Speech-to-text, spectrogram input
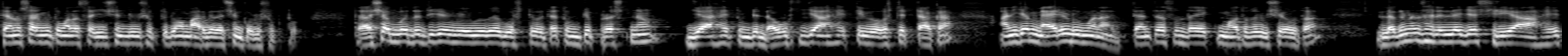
त्यानुसार मी तुम्हाला सजेशन देऊ शकतो किंवा मार्गदर्शन करू शकतो. तर अशा पद्धतीच्या वेगवेगळ्या गोष्टी होत्या. तुमचे प्रश्न जे आहेत तुमचे डाऊट्स जे आहेत ते व्यवस्थित टाका. आणि ज्या मॅरिड वुमन आहेत त्यांचासुद्धा एक महत्त्वाचा विषय होता. लग्न झालेल्या ज्या स्त्रिया आहेत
